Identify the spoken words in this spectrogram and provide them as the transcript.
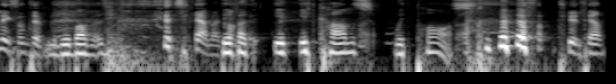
liksom typ? Det är bara för, så jävla det är för att it, it comes with paws. tydligen.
